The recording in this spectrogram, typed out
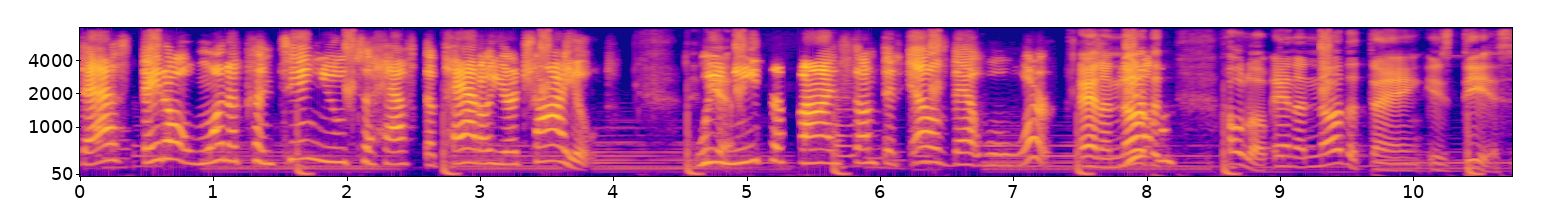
that's they don't want to continue to have to paddle your child. We Yeah. need to find something else that will work. And another, hold up. And another thing is this.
